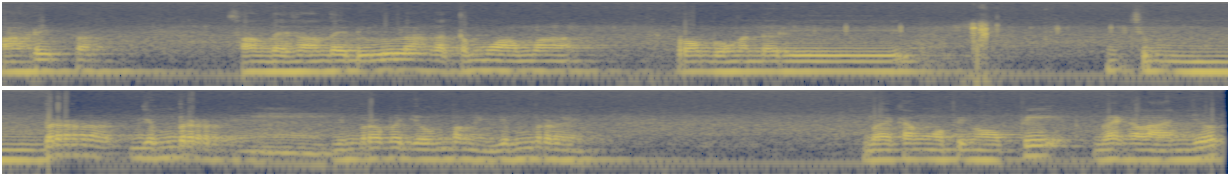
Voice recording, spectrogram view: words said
maghrib lah. Santai-santai dulu lah ketemu sama rombongan dari Jember Jember ya. Hmm. Jember apa Jombang ya? Jember ya. Mereka ngopi-ngopi mereka lanjut.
